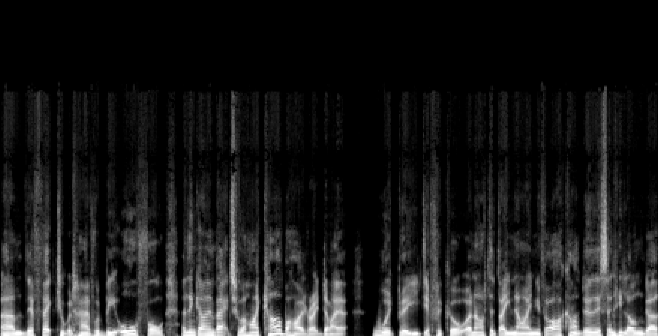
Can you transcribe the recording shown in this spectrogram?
um, the effect it would have would be awful. And then going back to a high carbohydrate diet would be difficult. And after day nine, you thought, oh, I can't do this any longer.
